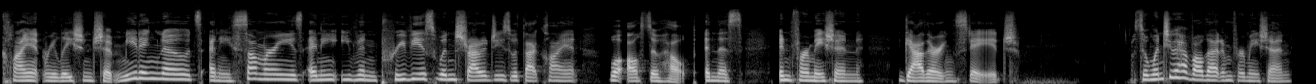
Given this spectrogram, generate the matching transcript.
client relationship meeting notes, any summaries, any even previous win strategies with that client will also help in this information gathering stage. So once you have all that information,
